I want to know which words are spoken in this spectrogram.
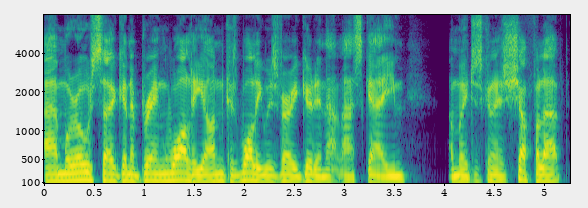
And we're also going to bring Wally on because Wally was very good in that last game. And we're just going to shuffle up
